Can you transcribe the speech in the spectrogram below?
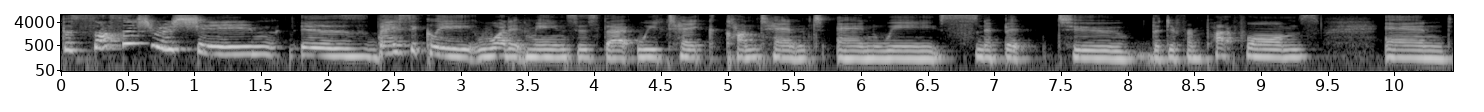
The sausage machine is basically what it means is that we take content and we snip it to the different platforms and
